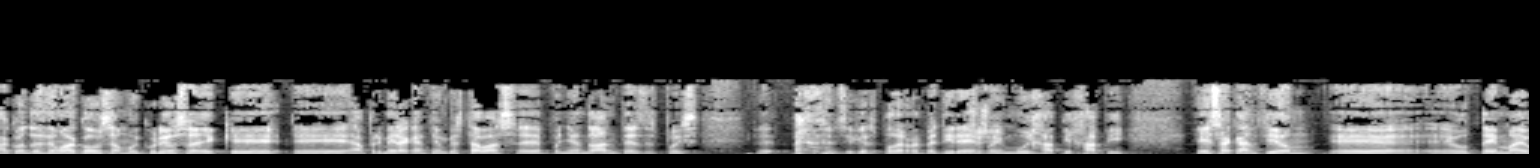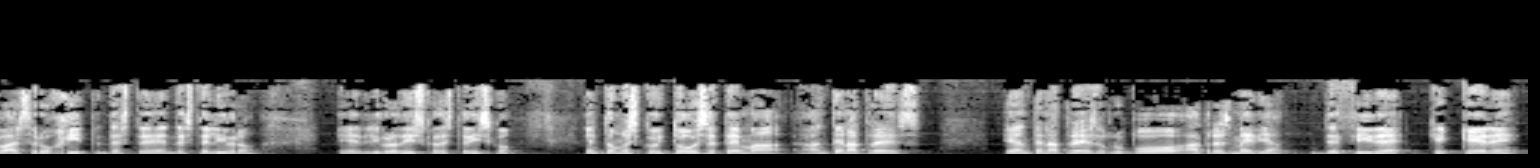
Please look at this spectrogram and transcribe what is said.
Acontece unha cousa moi curiosa é que eh, a primeira canción que estabas eh, poñendo antes, despois eh, si queres poder repetir, é eh, sí, sí. moi happy happy. Esa canción eh, eh o tema e vai ser o hit deste, deste libro, eh, de libro disco, deste disco. Entón escoitou ese tema Antena 3 e Antena 3 do grupo A3 Media decide que quere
